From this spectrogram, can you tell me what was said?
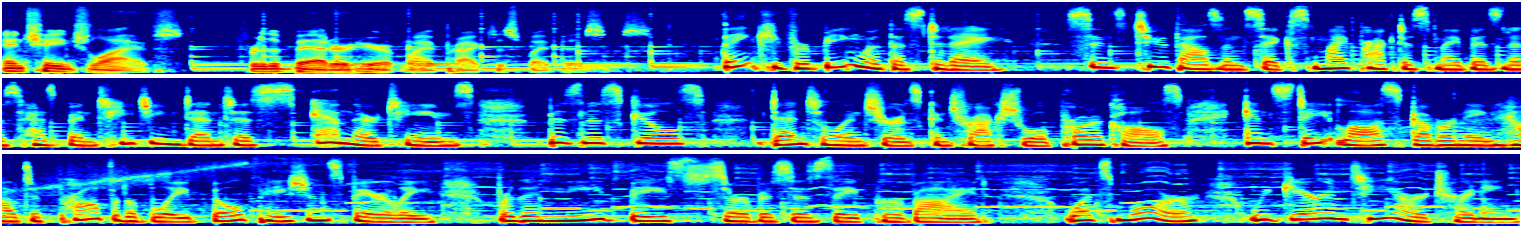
and change lives for the better here at My Practice, My Business. Thank you for being with us today. Since 2006, My Practice, My Business has been teaching dentists and their teams business skills, dental insurance contractual protocols, and state laws governing how to profitably bill patients fairly for the need based services they provide. What's more, we guarantee our training,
